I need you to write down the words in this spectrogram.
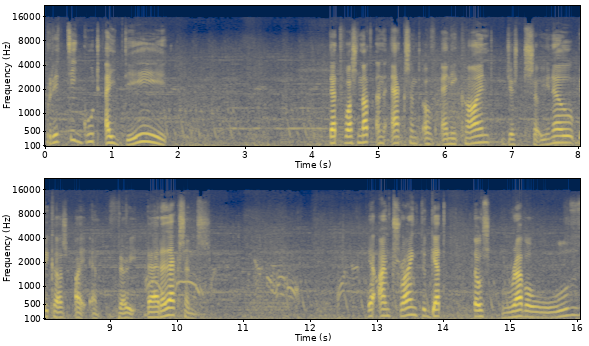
pretty good idea. That was not an accent of any kind, just so you know, because I am very bad at accents. Yeah, I'm trying to get those rebels.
